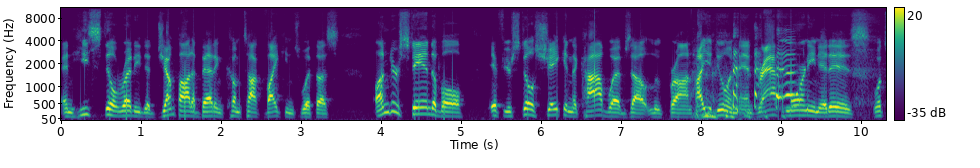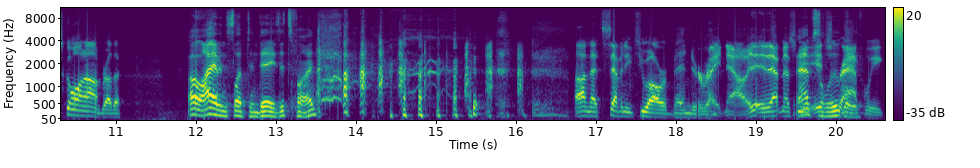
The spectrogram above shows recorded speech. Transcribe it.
And he's still ready to jump out of bed and come talk Vikings with us understandable if you're still shaking the cobwebs out, Luke Braun. How you doing, man? Draft morning it is. What's going on, brother? Oh, I haven't slept in days. It's fine. on that 72 hour bender right now. It, that must be Absolutely. it's draft week.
